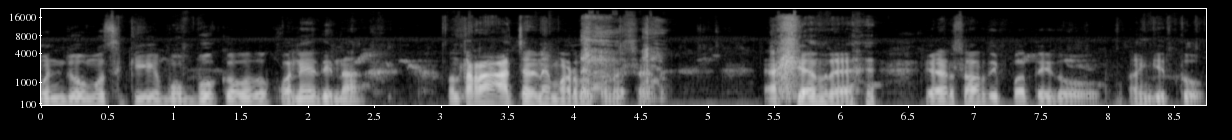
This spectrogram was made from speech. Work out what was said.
ಮಂಜು ಮುಸುಕಿ, ಮೊಬ್ಬು ಕವುದು ಕೊನೆಯ ದಿನ. ಒಂಥರ ಆಚರಣೆ ಮಾಡಬೇಕು ಅನ್ನಿಸ್ತಾ ಇದೆ. ಯಾಕೆಂದರೆ ಎರಡು ಸಾವಿರದ ಇಪ್ಪತ್ತೈದು ಹಂಗಿತ್ತು.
